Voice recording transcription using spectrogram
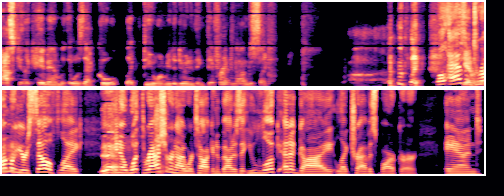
asking like, "Hey man, was that cool? Like, do you want me to do anything different?" And I'm just like, like, well, as a drummer yourself, like, Yeah. you know, what Thrasher and I were talking about is that you look at a guy like Travis Barker, and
